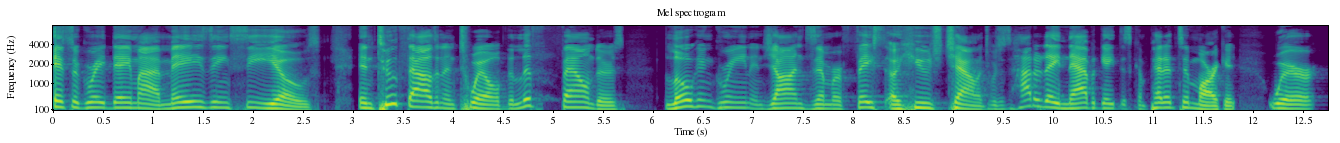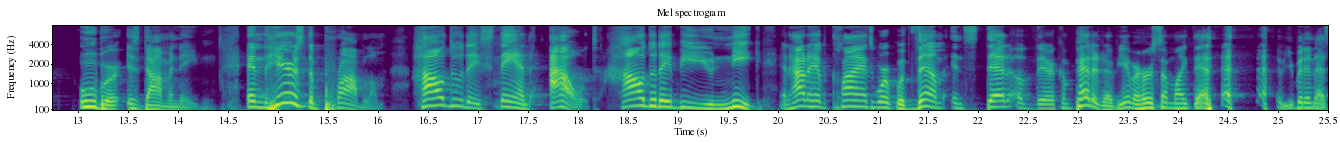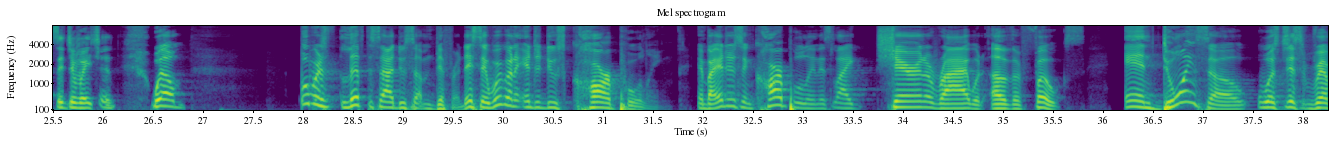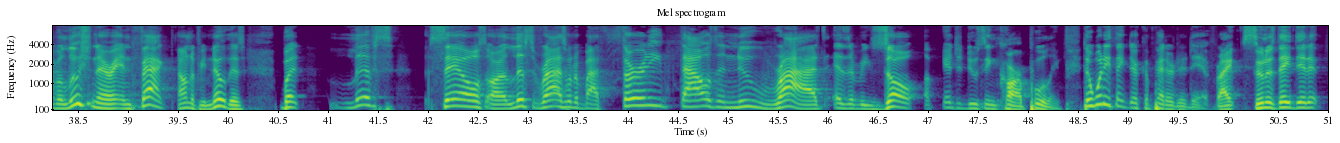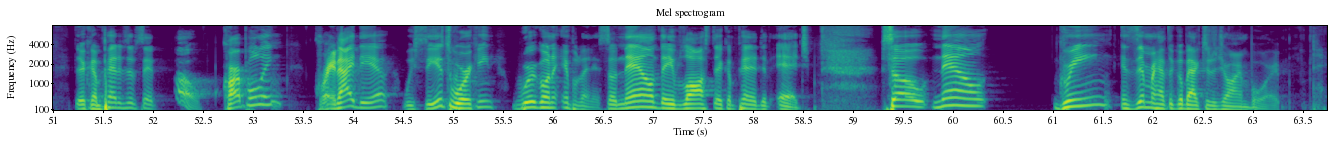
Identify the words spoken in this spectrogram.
It's a great day, my amazing CEOs. In 2012, the Lyft founders, Logan Green and John Zimmer, faced a huge challenge, which is how do they navigate this competitive market where Uber is dominating? And here's the problem how do they stand out? How do they be unique? And how to have clients work with them instead of their competitor? Have you ever heard something like that? have you been in that situation? Well, Uber, Lyft decided to do something different. They said, we're going to introduce carpooling. And by introducing carpooling, it's like sharing a ride with other folks. And doing so was just revolutionary. In fact, I don't know if you know this, but Lyft's sales or Lyft's rides went by 30,000 new rides as a result of introducing carpooling. Then what do you think their competitor did, right? As soon as they did it, their competitor said, oh, carpooling? Great idea. We see it's working. We're going to implement it. So now they've lost their competitive edge. So now Green and Zimmer have to go back to the drawing board.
